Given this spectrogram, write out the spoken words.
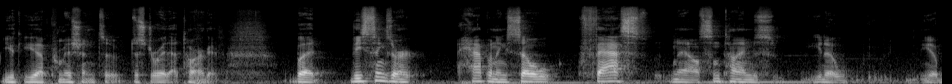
you you have permission to destroy that target. But these things are happening so fast now. Sometimes you know you know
